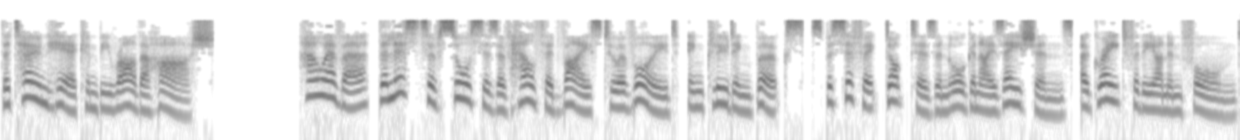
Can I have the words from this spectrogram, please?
the tone here can be rather harsh. However, the lists of sources of health advice to avoid, including books, specific doctors and organizations, are great for the uninformed.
